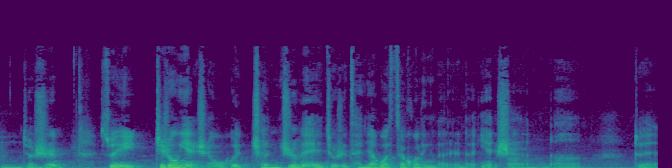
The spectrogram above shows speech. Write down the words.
嗯，就是所以这种眼神我会称之为就是参加过 circling 的人的眼神，嗯，对。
